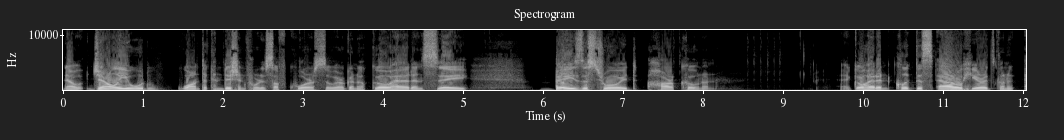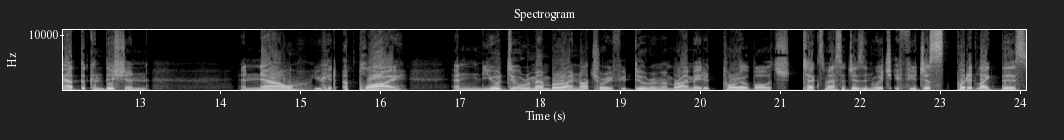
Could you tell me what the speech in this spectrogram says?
Now, generally, you would want a condition for this, of course. So we're gonna go ahead and say base destroyed Harkonnen. And go ahead and click this arrow here. It's gonna add the condition. And now you hit apply and you do remember, I'm not sure if you do remember, I made a tutorial about text messages in which if you just put it like this,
